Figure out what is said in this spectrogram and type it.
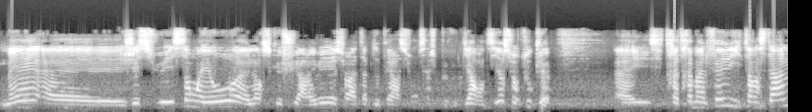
Mais euh, j'ai sué sang et eau euh, lorsque je suis arrivé sur la table d'opération, ça je peux vous le garantir, surtout que euh, c'est très très mal fait, il t'installe,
